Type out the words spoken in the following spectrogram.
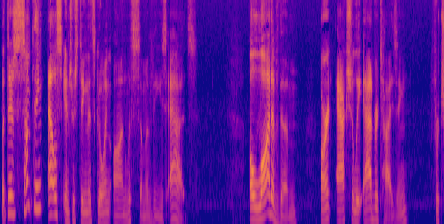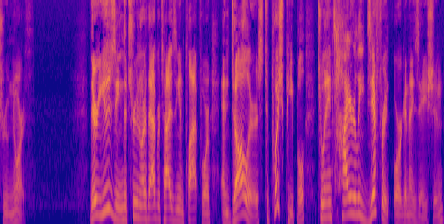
but there's something else interesting that's going on with some of these ads. A lot of them aren't actually advertising for True North. They're using the True North advertising and platform and dollars to push people to an entirely different organization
